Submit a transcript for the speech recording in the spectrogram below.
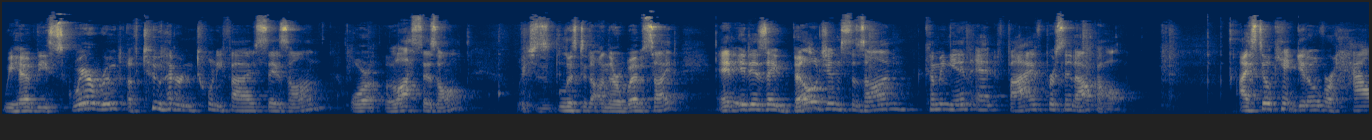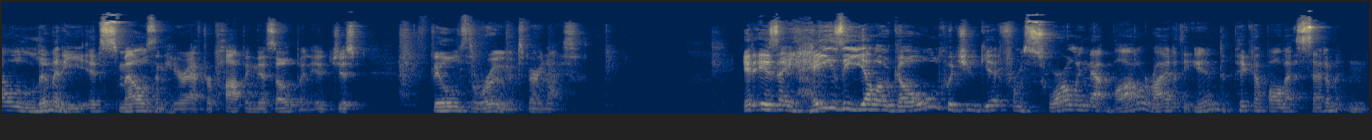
we have the square root of 225 Saison, or La Saison, which is listed on their website. And it is a Belgian Saison coming in at 5% alcohol. I still can't get over how lemony it smells in here after popping this open. It just fills the room. It's very nice. It is a hazy yellow gold, which you get from swirling that bottle right at the end to pick up all that sediment and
